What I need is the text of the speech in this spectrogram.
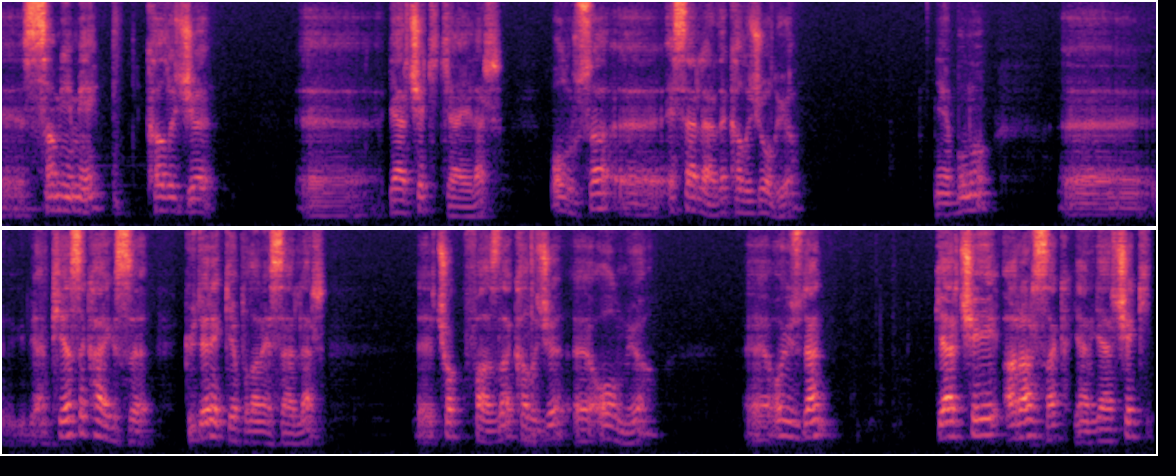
e, samimi, kalıcı, e, gerçek hikayeler olursa e, eserler de kalıcı oluyor. Yani bunu e, yani piyasa kaygısı güderek yapılan eserler e, çok fazla kalıcı e, olmuyor. E, o yüzden gerçeği ararsak yani gerçek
